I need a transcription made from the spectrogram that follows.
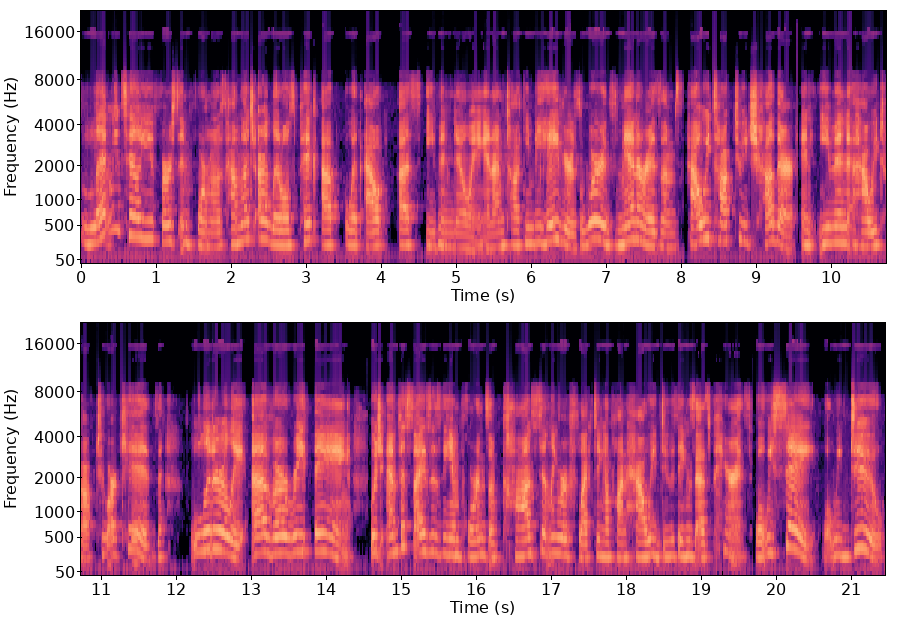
Let me tell you first and foremost how much our littles pick up without us even knowing. And I'm talking behaviors, words, mannerisms, how we talk to each other, and even how we talk to our kids literally everything, which emphasizes the importance of constantly reflecting upon how we do things as parents, what we say, what we do,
